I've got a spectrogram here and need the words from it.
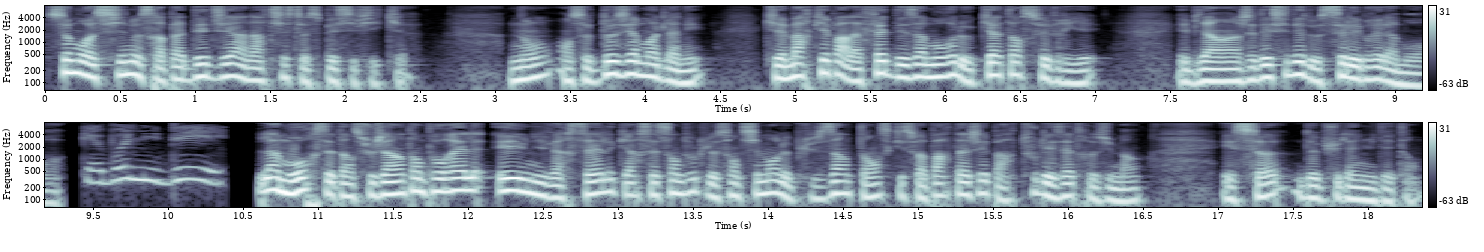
Ce mois-ci ne sera pas dédié à un artiste spécifique. Non, en ce deuxième mois de l'année, qui est marqué par la fête des amoureux le 14 février, eh bien j'ai décidé de célébrer l'amour. Quelle bonne idée L'amour, c'est un sujet intemporel et universel car c'est sans doute le sentiment le plus intense qui soit partagé par tous les êtres humains, et ce, depuis la nuit des temps.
